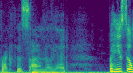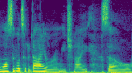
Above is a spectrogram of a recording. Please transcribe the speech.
breakfast. I don't know yet. But he still wants to go to the dining room each night. So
